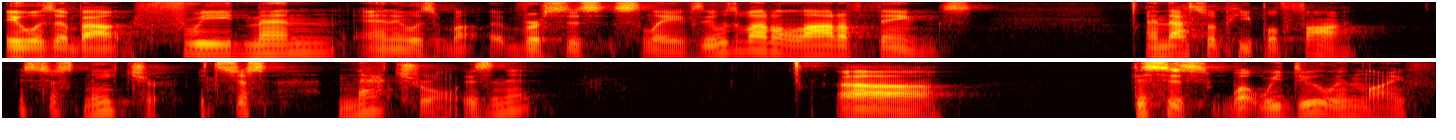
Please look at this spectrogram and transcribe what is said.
It was about freedmen and it was about versus slaves. It was about a lot of things. And that's what people thought. It's just nature. It's just natural, isn't it? Uh, this is what we do in life.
